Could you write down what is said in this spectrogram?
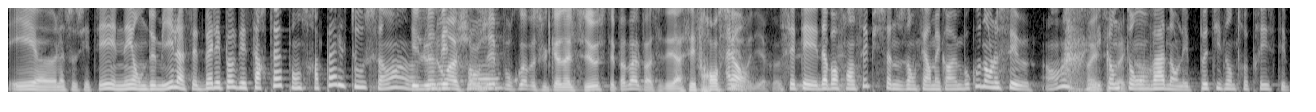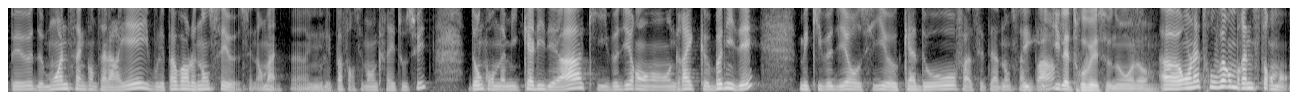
Et euh, la société est née en 2000, à cette belle époque des startups. On se rappelle tous. hein, Et le nom a changé, pourquoi? Parce que Canal CE, c'était pas mal. Enfin, c'était assez français, on va dire. c'était d'abord français, puis ça nous enfermait quand même beaucoup dans le CE. hein. Oui, et quand vrai, on va dans les petites entreprises TPE de moins de 50 salariés, ils ne voulaient pas voir le nom CE, c'est normal. hein, Ils ne Mm. voulaient pas forcément créer tout de suite. Donc on a mis Calidea, qui veut dire en, en grec bonne idée, mais qui veut dire aussi euh, cadeau. Enfin, c'était un nom Et sympa. qui l'a trouvé ce nom alors? Euh, on l'a trouvé en brainstormant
